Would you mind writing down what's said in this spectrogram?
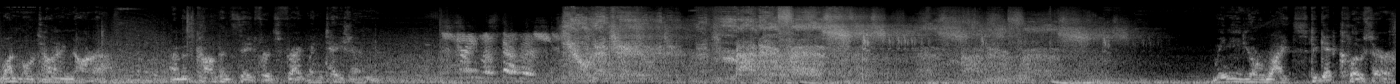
One more time, Nara. I must compensate for its fragmentation. Stream established. Manifest. We need your rights to get closer.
